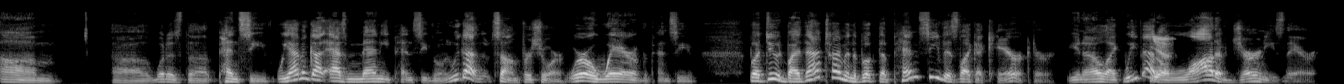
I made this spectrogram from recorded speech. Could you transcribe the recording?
um uh what is the Pensieve we haven't got as many Pensieve moments. We got some for sure. We're aware of the Pensieve but dude by that time in the book the Pensieve is like a character you know? Like we've had yeah. a lot of journeys there.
